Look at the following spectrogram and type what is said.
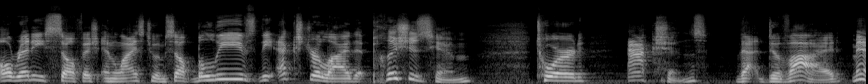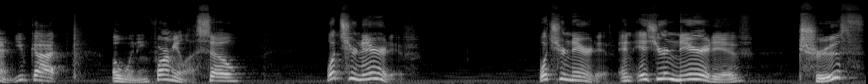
already selfish and lies to himself believes the extra lie that pushes him toward actions that divide, man, you've got a winning formula. So, what's your narrative? What's your narrative? And is your narrative truth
